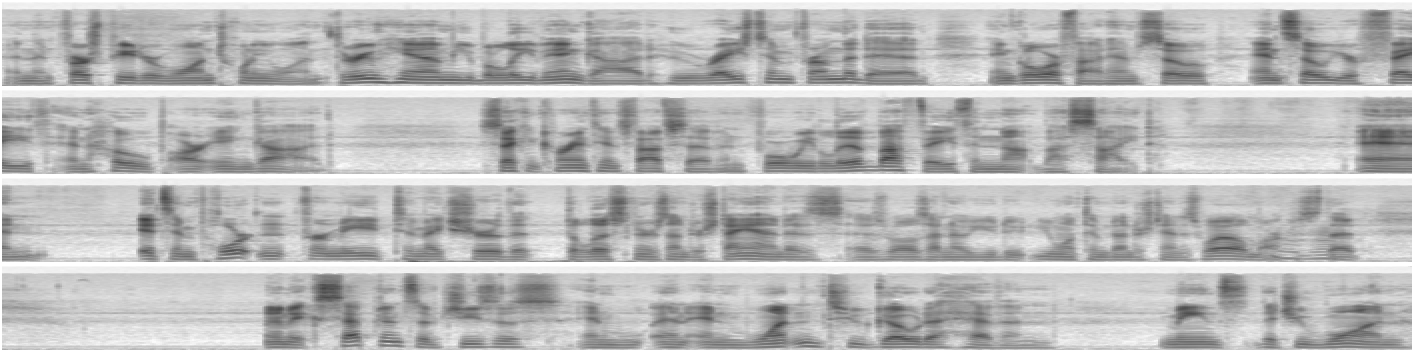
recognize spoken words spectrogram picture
And then 1 Peter 1:21 Through him you believe in God who raised him from the dead and glorified him so and so your faith and hope are in God. 2 Corinthians 5 7 For we live by faith and not by sight. And it's important for me to make sure that the listeners understand as as well as I know you do you want them to understand as well, Marcus, Mhm. that an acceptance of Jesus and, and and wanting to go to heaven means that you one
